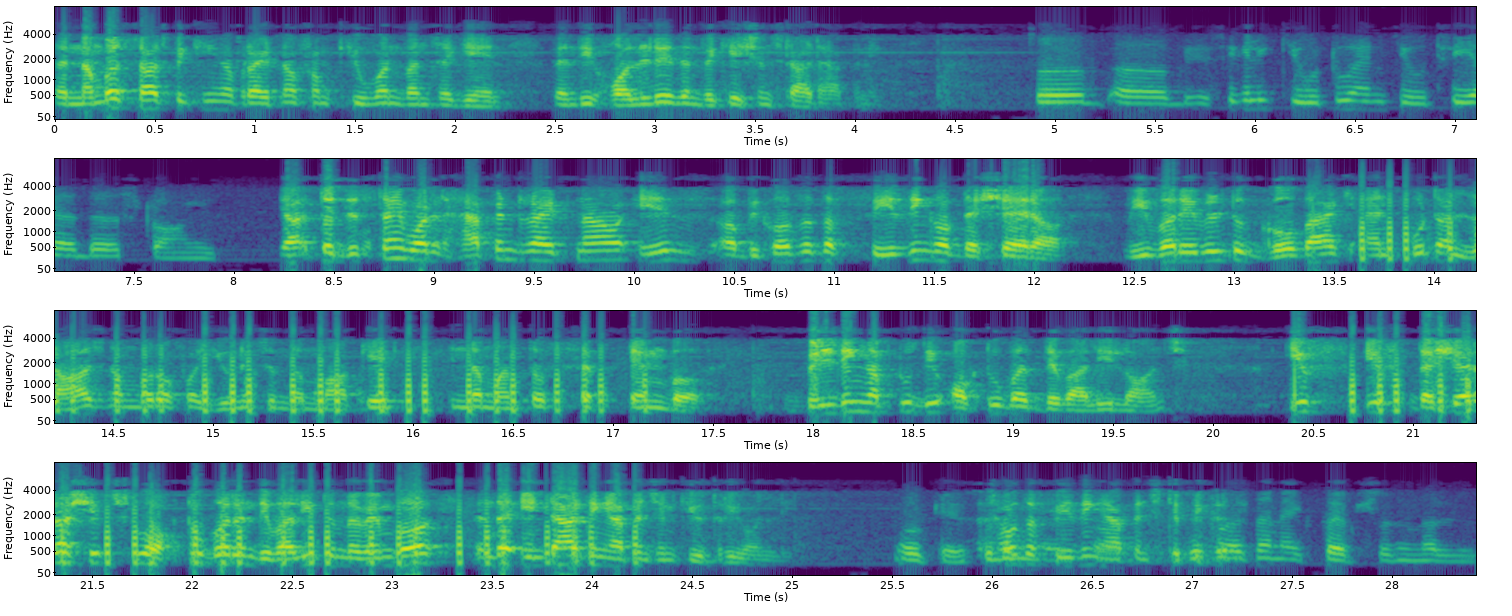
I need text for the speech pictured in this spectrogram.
The numbers start picking up right now from Q1 once again when the holidays and vacations start happening. So uh, basically Q2 and Q3 are the strong. Yeah, so this time what has happened right now is uh, because of the phasing of the Shera, we were able to go back and put a large number of our units in the market in the month of September, building up to the October Diwali launch if if Dashera shifts to October and Diwali to November, then the entire thing happens in Q3 only. Okay. So That's how the phasing happens typically. It was an exceptional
